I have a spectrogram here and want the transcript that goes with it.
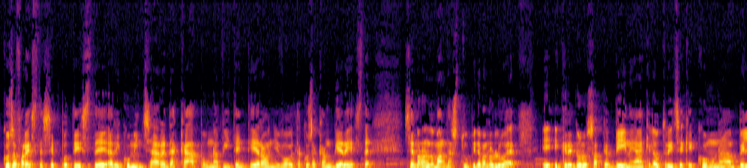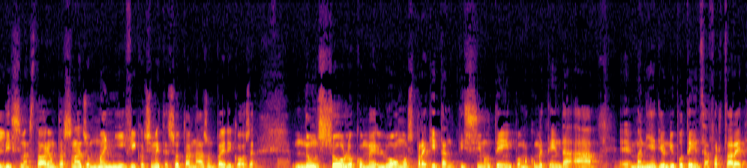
cosa fareste se poteste ricominciare da capo una vita intera ogni volta? Cosa cambiereste? Sembra una domanda stupida, ma non lo è, e, e credo lo sappia bene anche l'autrice che con una bellissima storia, un personaggio magnifico ci mette sotto al naso un paio di cose. Non solo come l'uomo sprechi tantissimo tempo, ma come tenda a eh, manie di onnipotenza, a forzare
